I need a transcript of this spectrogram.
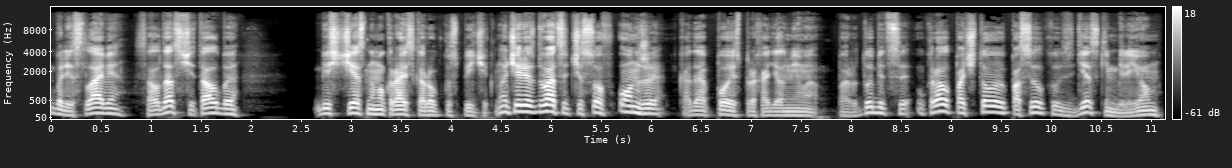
Болеславе солдат считал бы бесчестным украсть коробку спичек, но через 20 часов он же, когда поезд проходил мимо Пардубицы, украл почтовую посылку с детским бельем,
